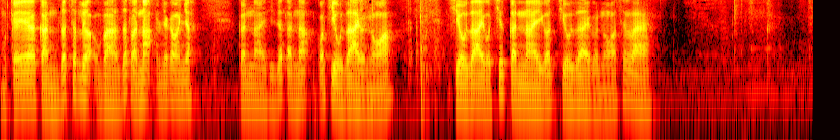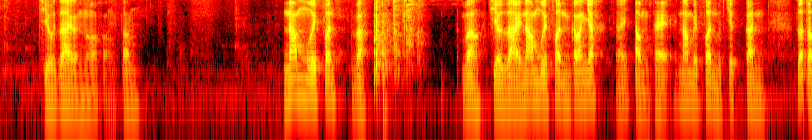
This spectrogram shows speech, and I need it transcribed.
Một cái cần rất chất lượng và rất là nặng nha các bác nhá. cần này thì rất là nặng có chiều dài của nó. Chiều dài của chiếc cần này có chiều dài của nó sẽ là chiều dài của nó khoảng tầm 50 phân. Vâng. Vâng chiều dài 50 phân các bác nhá. Đấy, tổng thể 50 phân một chiếc cần. Rất là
